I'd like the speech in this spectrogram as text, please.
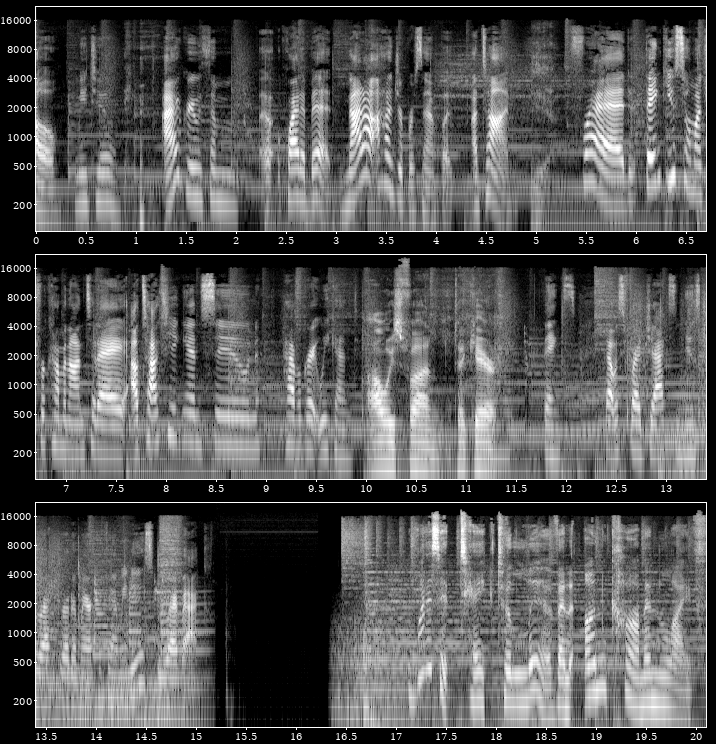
Oh, me too. I agree with him uh, quite a bit. Not a hundred percent, but a ton. Yeah. Fred, thank you so much for coming on today. I'll talk to you again soon. Have a great weekend. Always fun. Take care. Thanks. That was Fred Jackson, news director at American Family News. Be right back. What does it take to live an uncommon life?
